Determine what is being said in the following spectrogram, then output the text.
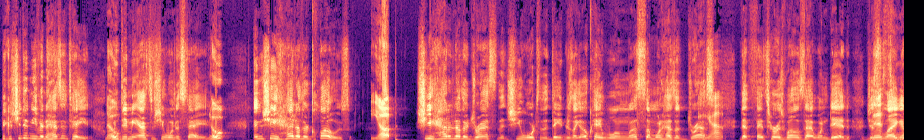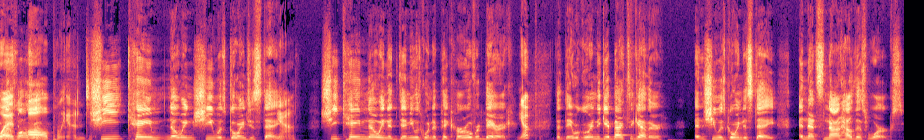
because she didn't even hesitate when Nope. Demi asked if she wanted to stay. nope And she had other clothes. yup She had another dress that she wore to the date. Just like, okay, well, unless someone has a dress Yep. that fits her as well as that one did, just this laying in the was closet. all planned She came knowing she was going to stay. yeah She came knowing that Demi was going to pick her over Derek, yep that they were going to get back together, and she was going to stay. And that's not how this works.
